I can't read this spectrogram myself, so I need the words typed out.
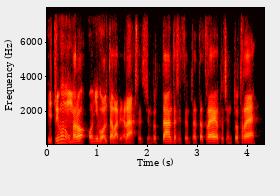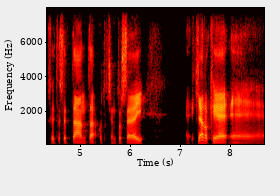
il primo numero ogni volta varierà, 780, 783, 803, 770, 806, è chiaro che è,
